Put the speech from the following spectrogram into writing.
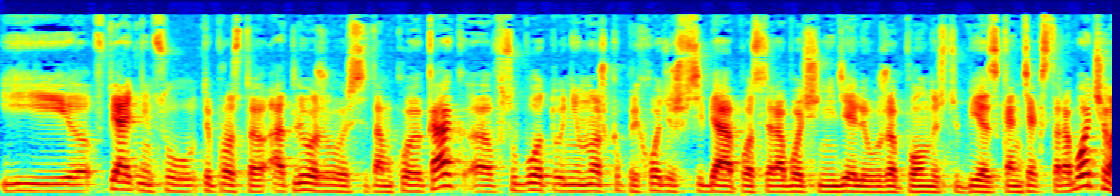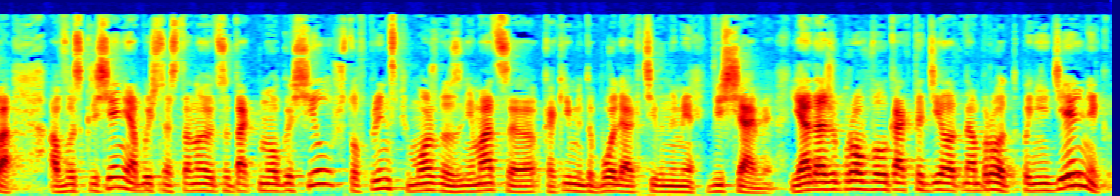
и в пятницу ты просто отлеживаешься там кое-как, э, в субботу немножко приходишь в себя после рабочей недели уже полностью без контекста рабочего, а в воскресенье обычно становится так много сил, что, в принципе, можно заниматься какими-то более активными вещами. Я даже пробовал как-то делать, наоборот, понедельник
